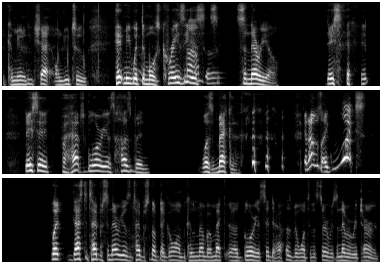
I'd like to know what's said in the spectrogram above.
the community chat on YouTube, hit me with the most craziest s- scenario. They said, they said perhaps Gloria's husband was Mecca, and I was like, what? But that's the type of scenarios and type of stuff that go on because remember, Mecca, uh, Gloria said that her husband went to the service and never returned.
